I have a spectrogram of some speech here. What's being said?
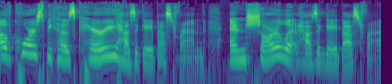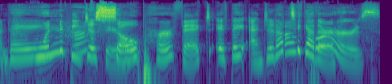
of course, because Carrie has a gay best friend and Charlotte has a gay best friend. They Wouldn't it be just to. so perfect if they ended up Of together? course.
